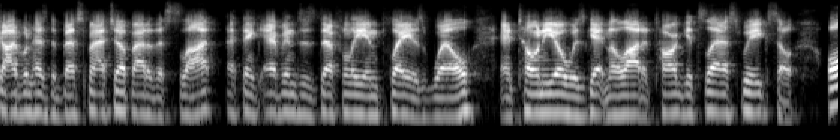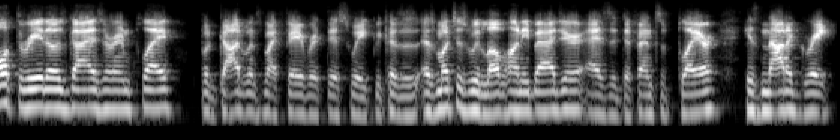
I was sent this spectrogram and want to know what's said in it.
Godwin has the best matchup out of the slot. I think Evans is definitely in play as well. Antonio was getting a lot of targets last week, so all three of those guys are in play. But Godwin's my favorite this week because as much as we love Honey Badger as a defensive player, he's not a great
